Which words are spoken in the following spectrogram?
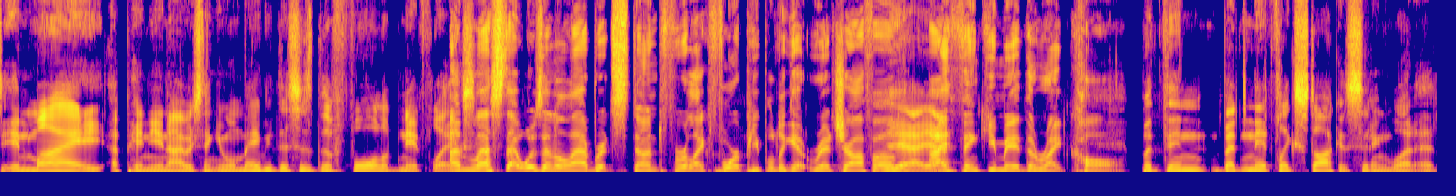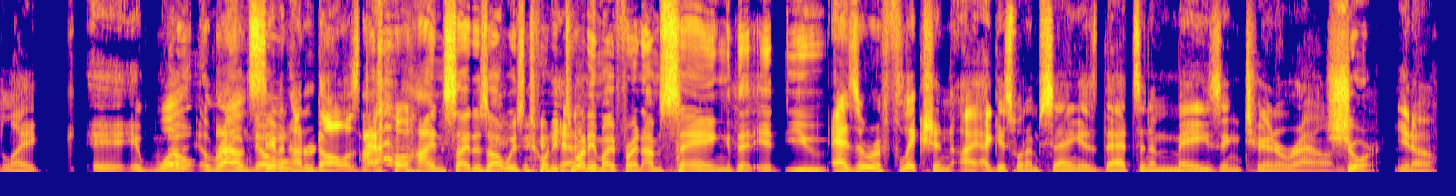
in my opinion, I was thinking, "Well, maybe this is the fall of Netflix." Unless that was an elaborate stunt for like four people to get rich off of, Yeah, yeah. I think you made the right call. But then, but Netflix stock is sitting what at like it was No, around seven hundred dollars now. Hindsight is always twenty twenty, my friend. I'm saying that it you As a reflection, I, I guess what I'm saying is that's an amazing turnaround. sure. you know,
